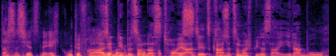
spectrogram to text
Das ist jetzt eine echt gute Frage. Sind die besonders teuer? Also jetzt gerade zum Beispiel das AIDA-Buch?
